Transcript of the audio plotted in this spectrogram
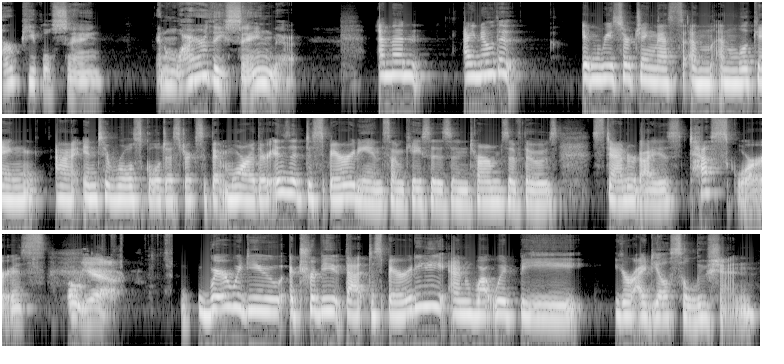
are people saying and why are they saying that? And then I know that in researching this and, and looking uh, into rural school districts a bit more, there is a disparity in some cases in terms of those standardized test scores. Oh, yeah. Where would you attribute that disparity and what would be your ideal solution?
